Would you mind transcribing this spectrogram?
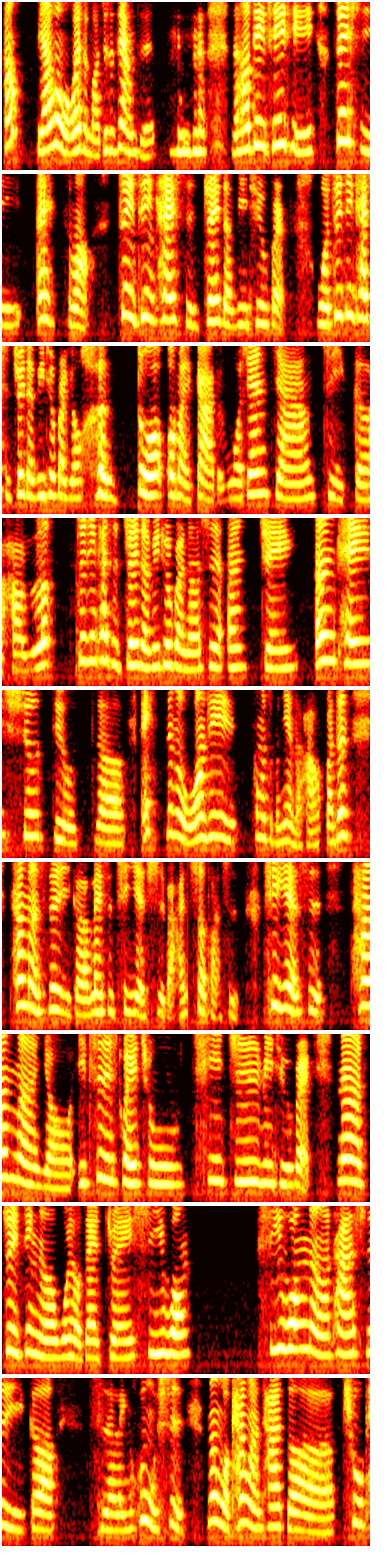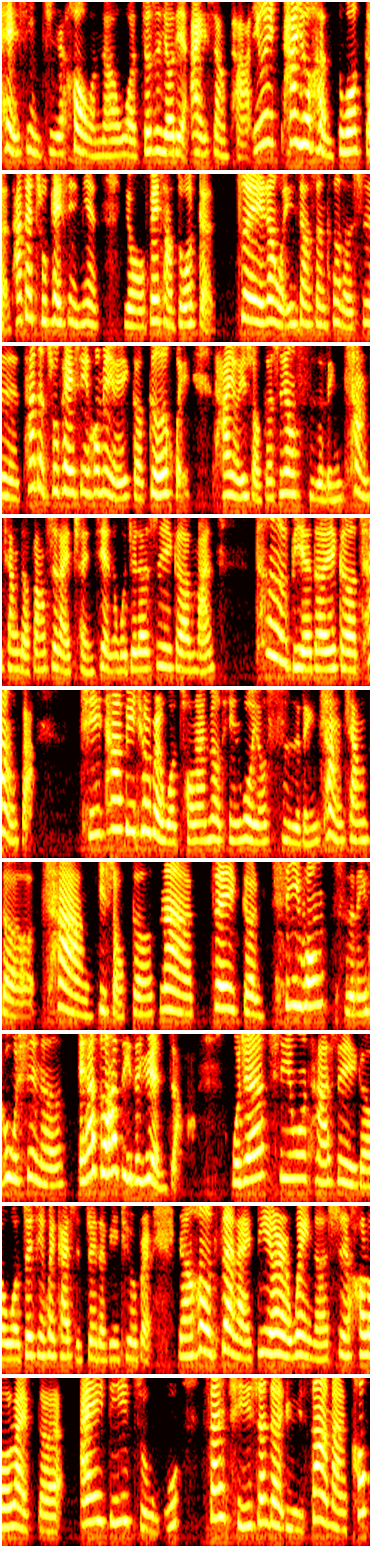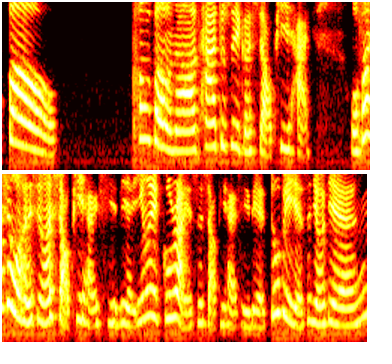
好，不要问我为什么，就是这样子。然后第七题，最喜哎什么？最近开始追的 VTuber，我最近开始追的 VTuber 有很多。Oh my god！我先讲几个好了。最近开始追的 VTuber 呢是 NJ。N K Studio 的，诶，那个我忘记他们怎么念的？好，反正他们是一个类似企业式吧，还是社团式？企业式。他们有一次推出七支 VTuber，那最近呢，我有在追西翁。西翁呢，他是一个死灵护士。那我看完他的初配信之后呢，我就是有点爱上他，因为他有很多梗，他在初配信里面有非常多梗。最让我印象深刻的是，他的初配信后面有一个歌回，他有一首歌是用死灵唱腔的方式来呈现的，我觉得是一个蛮特别的一个唱法。其他 VTuber 我从来没有听过有死灵唱腔的唱一首歌。那这个西翁死灵护士呢？诶，他说他自己是院长啊。我觉得西屋他是一个我最近会开始追的 VTuber，然后再来第二位呢是 Hololive 的 ID 组三期生的羽萨满 Kobo。Kobo 呢，他就是一个小屁孩。我发现我很喜欢小屁孩系列，因为 Gura 也是小屁孩系列，Dubi 也是有点、嗯、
